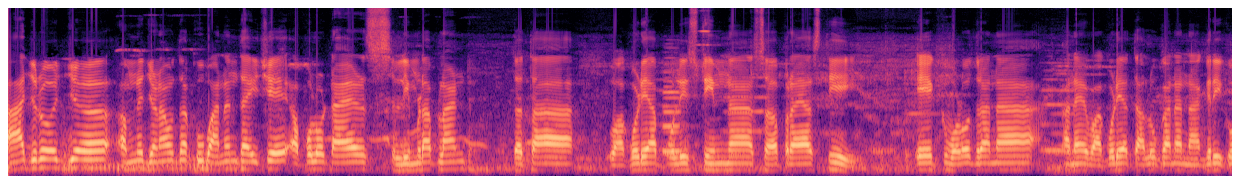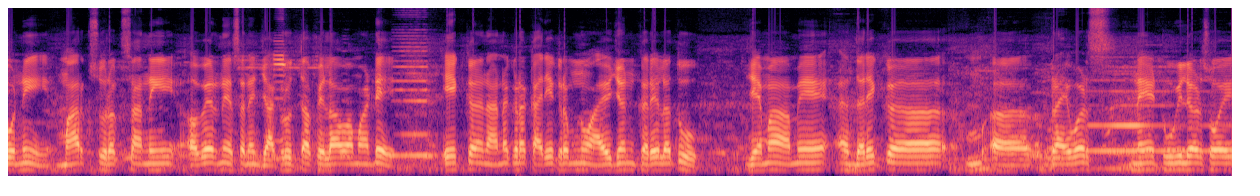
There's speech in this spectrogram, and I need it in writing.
આજ રોજ અમને જણાવતા ખૂબ આનંદ થાય છે. અપોલો ટાયર્સ લીમડા પ્લાન્ટ તથા વાઘોડિયા પોલીસ ટીમના સહપ્રયાસથી એક વડોદરાના અને વાઘોડિયા તાલુકાના નાગરિકોની માર્ગ સુરક્ષાની અવેરનેસ અને જાગૃતતા ફેલાવવા માટે એક નાનકડા કાર્યક્રમનું આયોજન કરેલ હતું, જેમાં અમે દરેક ડ્રાઈવર્સને ટુ વ્હીલર્સ હોય,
